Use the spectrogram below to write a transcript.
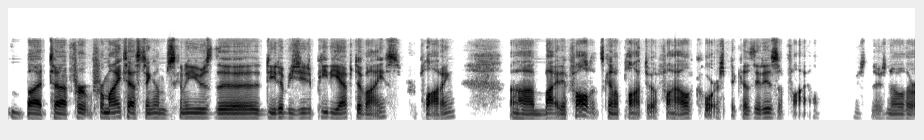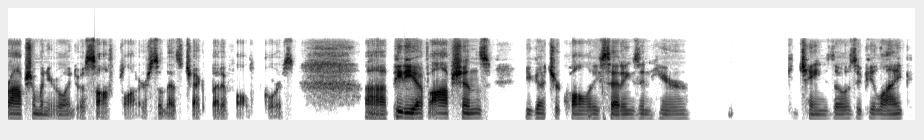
but uh, for, for my testing, I'm just going to use the DWG to PDF device for plotting. Uh, by default, it's going to plot to a file, of course, because it is a file. There's, there's no other option when you're going to a soft plotter, so that's checked by default, of course. Uh, PDF options, you got your quality settings in here. You can change those if you like.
